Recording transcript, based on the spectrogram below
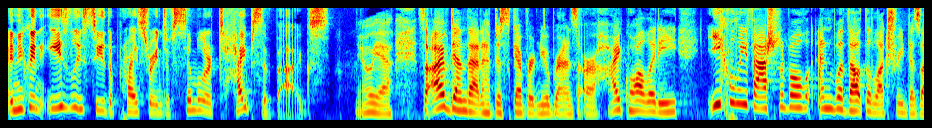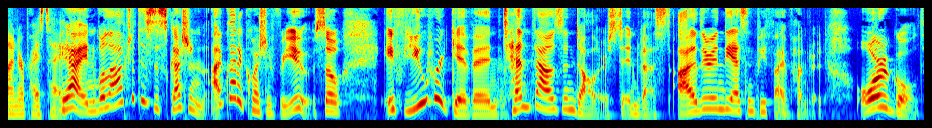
and you can easily see the price range of similar types of bags. Oh, yeah. So I've done that and have discovered new brands that are high quality, equally fashionable, and without the luxury designer price tag. Yeah. And well, after this discussion, I've got a question for you. So if you were given $10,000 to invest either in the S&P 500 or gold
